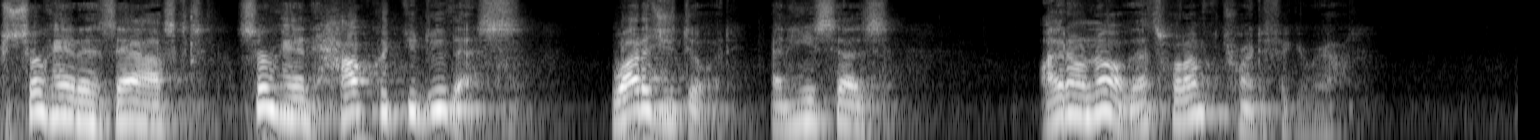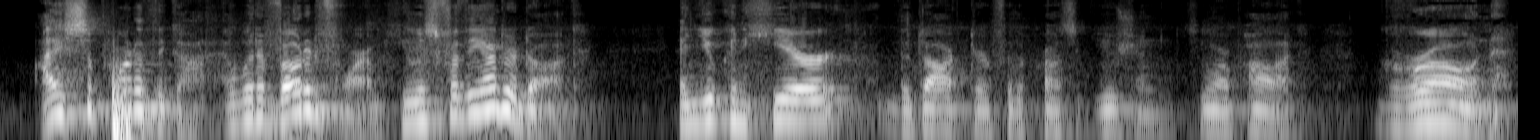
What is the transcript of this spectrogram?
Sirhan is asked, Sirhan, how could you do this? Why did you do it? And he says, I don't know. That's what I'm trying to figure out. I supported the guy. I would have voted for him. He was for the underdog. And you can hear the doctor for the prosecution, Seymour Pollack, groan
